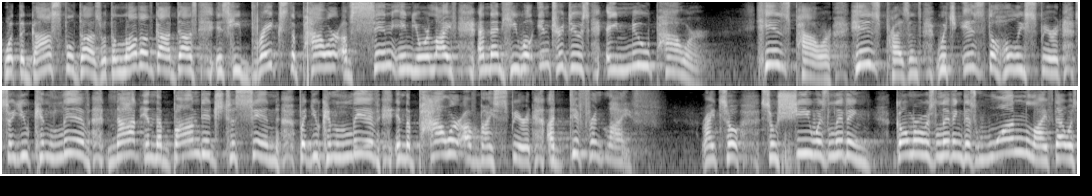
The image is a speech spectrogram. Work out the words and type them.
what the gospel does, what the love of God does, is he breaks the power of sin in your life and then he will introduce a new power his power, His presence, which is the Holy Spirit, so you can live not in the bondage to sin, but you can live in the power of my Spirit, a different life right? So so she was living gomer was living this one life that was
